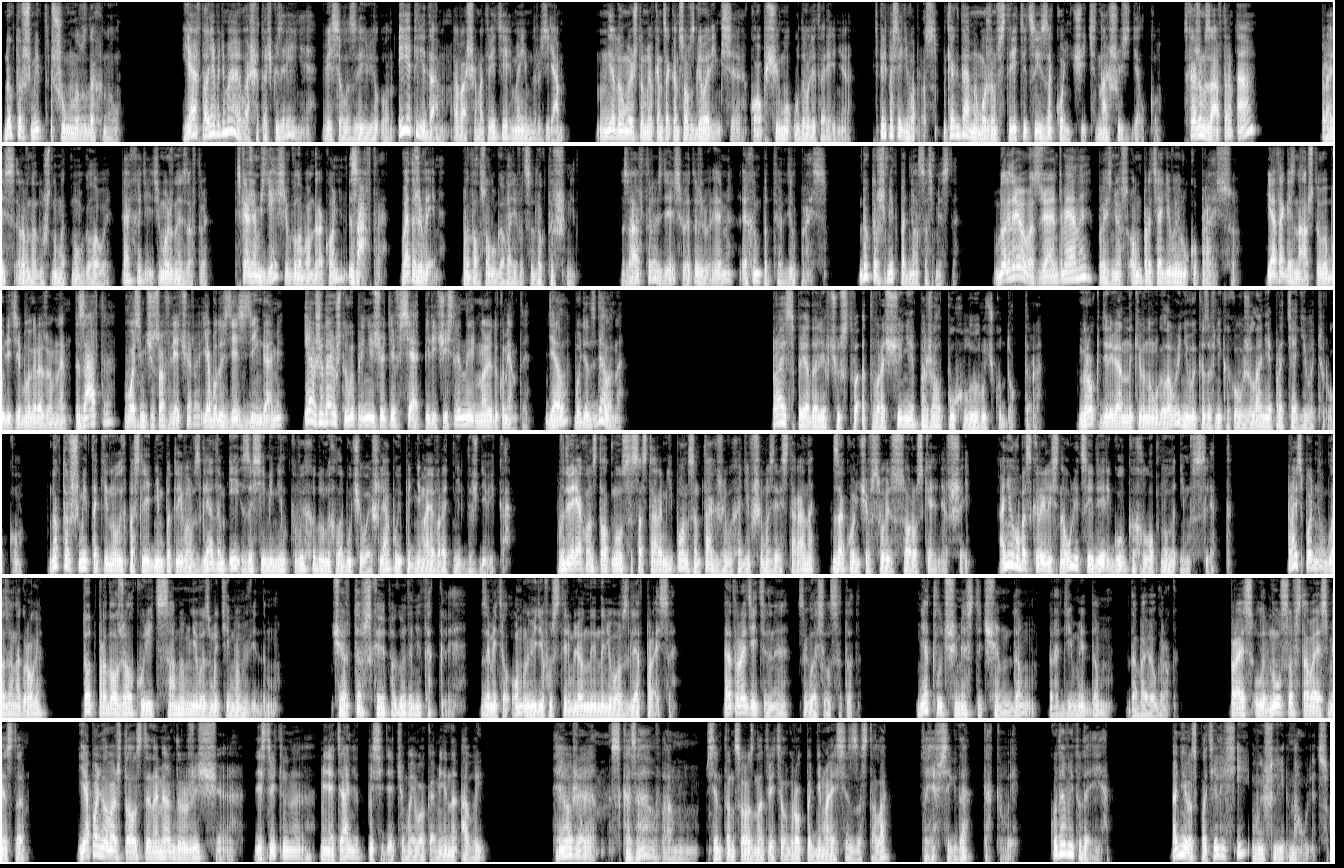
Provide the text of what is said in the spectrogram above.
Доктор Шмидт шумно вздохнул. — Я вполне понимаю вашу точку зрения, — весело заявил он, — и я передам о вашем ответе моим друзьям. Я думаю, что мы в конце концов сговоримся к общему удовлетворению. Теперь последний вопрос. Когда мы можем встретиться и закончить нашу сделку? Скажем, завтра, а? Прайс равнодушно мотнул головой. Как хотите, можно и завтра. Скажем, здесь, в Голубом драконе? Завтра, в это же время, продолжал уговариваться доктор Шмидт. Завтра, здесь, в это же время, эхом подтвердил Прайс. Доктор Шмидт поднялся с места. — Благодарю вас, джентльмены, — произнес он, протягивая руку Прайсу. — Я так и знал, что вы будете благоразумны. Завтра в восемь часов вечера я буду здесь с деньгами и ожидаю, что вы принесете все перечисленные мною документы. Дело будет сделано. Прайс, преодолев чувство отвращения, пожал пухлую ручку доктора. Грок деревянно кивнул головой, не выказав никакого желания протягивать руку. Доктор Шмидт окинул их последним пытливым взглядом и засеменил к выходу, нахлобучивая шляпу и поднимая воротник дождевика. В дверях он столкнулся со старым японцем, также выходившим из ресторана, закончив свою ссору с кельнершей. Они оба скрылись на улице, и дверь гулко хлопнула им вслед. Прайс поднял глаза на Грога. Тот продолжал курить с самым невозмутимым видом. — Чертовская погода, не так ли? — заметил он, увидев устремленный на него взгляд Прайса. — Отвратительная, — согласился тот. — Нет лучше места, чем дом, родимый дом, — добавил Грог. Прайс улыбнулся, вставая с места. — Я понял ваш толстый намек, дружище. Действительно, меня тянет посидеть у моего камина, а вы? — Я уже сказал вам, — сентенциозно ответил Грок, поднимаясь из-за стола, — что я всегда как вы. Куда вы, туда и я. Они расплатились и вышли на улицу.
